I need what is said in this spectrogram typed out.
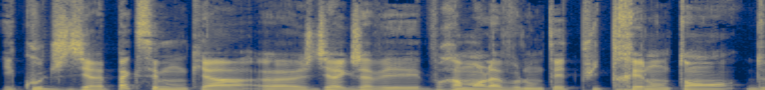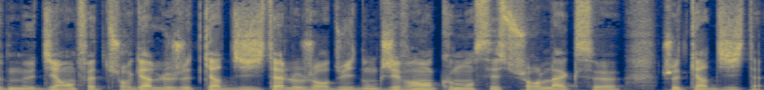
Écoute, je dirais pas que c'est mon cas. Euh, je dirais que j'avais vraiment la volonté depuis très longtemps de me dire en fait, tu regardes le jeu de cartes digital aujourd'hui. Donc j'ai vraiment commencé sur l'axe euh, jeu de cartes digital.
